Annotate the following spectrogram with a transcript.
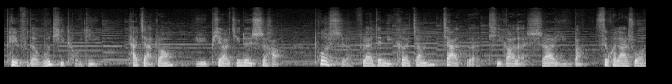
佩服得五体投地。他假装与皮尔金顿示好，迫使弗莱德里克将价格提高了十二英镑。斯奎拉说：“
